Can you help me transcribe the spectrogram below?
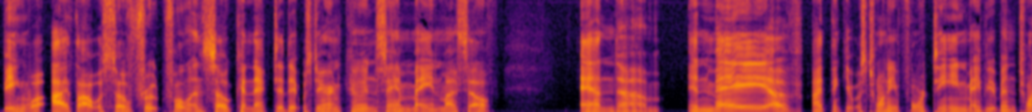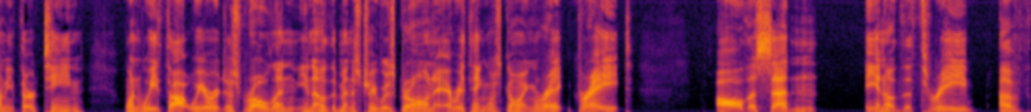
being what I thought was so fruitful and so connected. It was Darren Coon, Sam May, and myself, and um, in May of I think it was 2014, maybe it been 2013 when we thought we were just rolling, you know, the ministry was growing, everything was going great all of a sudden, you know, the three of,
